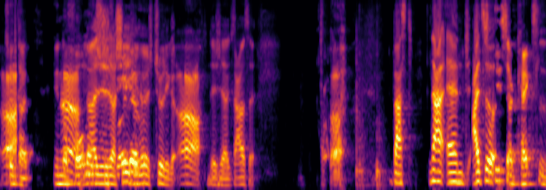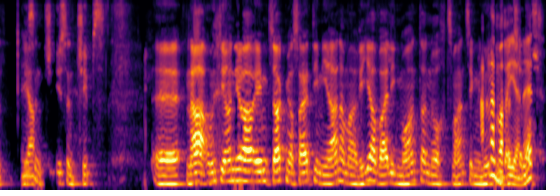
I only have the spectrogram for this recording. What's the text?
Gesundheit. In der Ah, nein, das ist ja Folge. Entschuldige. Ah, das ist ja grausig. Ah. Passt. Na, und also, ist ja Keksel, Ja. ist, ein, ist ein Chips. Äh, na, und die haben ja eben gesagt, wir seid Team Jana Maria, weil ich gemeint habe, noch 20 Minuten. Anna Maria, nicht?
